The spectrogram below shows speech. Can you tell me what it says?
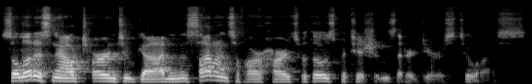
So let us now turn to God in the silence of our hearts with those petitions that are dearest to us.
